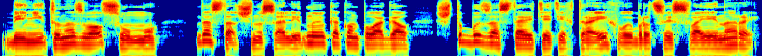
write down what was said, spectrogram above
Бенито назвал сумму, достаточно солидную, как он полагал, чтобы заставить этих троих выбраться из своей норы.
